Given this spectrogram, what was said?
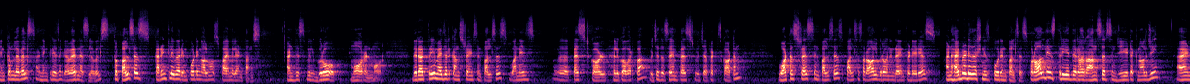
income levels and increasing awareness levels. So pulses, currently we are importing almost 5 million tons, and this will grow more and more. There are three major constraints in pulses. One is uh, pest called Helicoverpa, which is the same pest which affects cotton. Water stress in pulses, pulses are all grown in rain-fed areas, and hybridization is poor in pulses. For all these three, there are answers in GE technology, and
